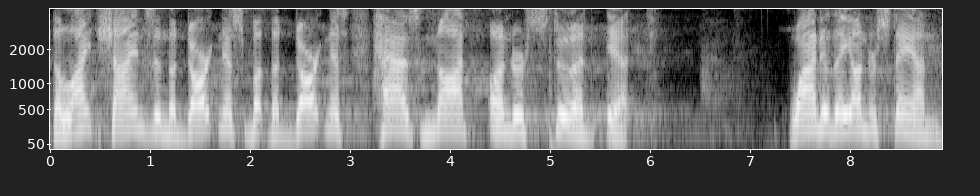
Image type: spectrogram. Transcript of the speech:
The light shines in the darkness, but the darkness has not understood it. Why do they understand?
